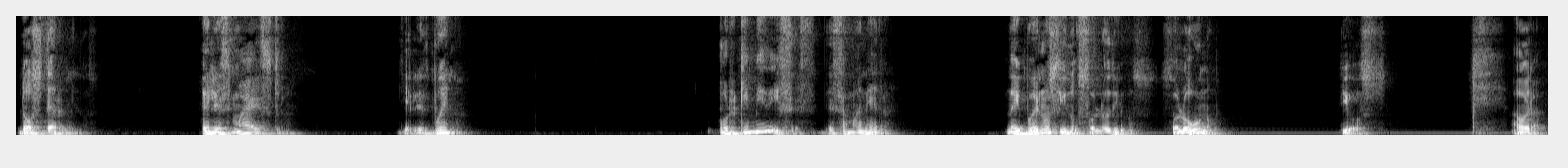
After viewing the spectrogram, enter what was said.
dos términos. Él es maestro y Él es bueno. ¿Por qué me dices de esa manera? No hay bueno sino solo Dios, solo uno, Dios. Ahora,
